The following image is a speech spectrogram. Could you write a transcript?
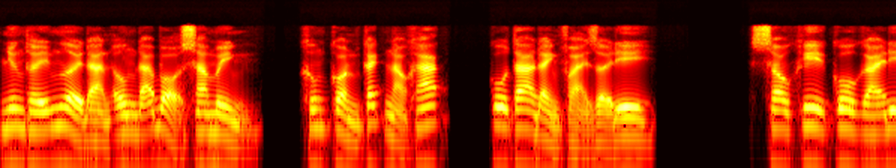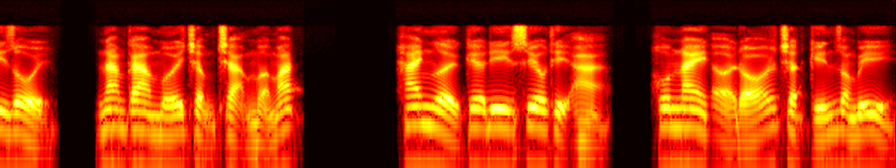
Nhưng thấy người đàn ông đã bỏ xa mình, không còn cách nào khác, cô ta đành phải rời đi. Sau khi cô gái đi rồi, Nam ca mới chậm chạm mở mắt. Hai người kia đi siêu thị à, hôm nay ở đó chật kín zombie,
